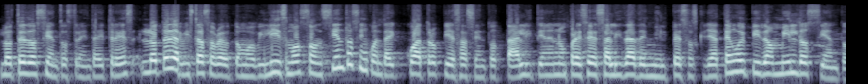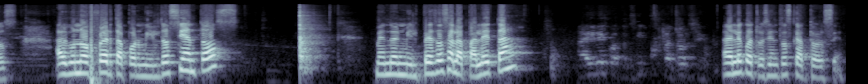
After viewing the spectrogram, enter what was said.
Lote 233, lote de revista sobre automovilismo, son 154 piezas en total y tienen un precio de salida de mil pesos que ya tengo y pido 1200. ¿Alguna oferta por 1200? Vendo en mil pesos a la paleta. AL414. AL414.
